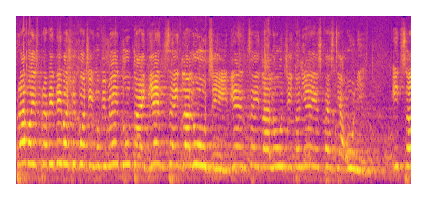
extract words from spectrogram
Prawo i Sprawiedliwość wychodzi i mówi, my tutaj więcej dla ludzi, więcej dla ludzi, to nie jest kwestia Unii. I co?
